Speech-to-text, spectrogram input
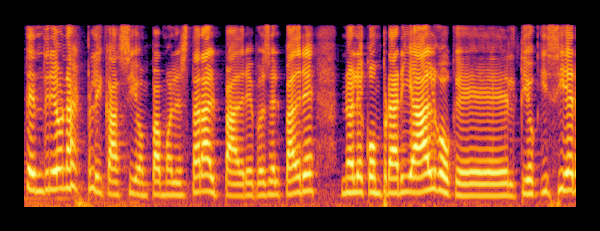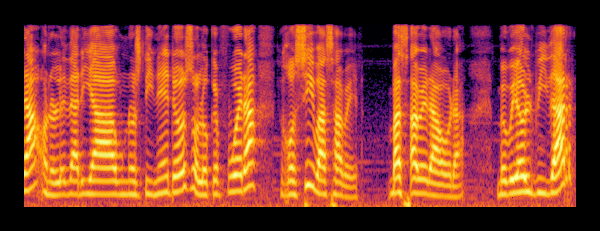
tendría una explicación para molestar al padre. Pues el padre no le compraría algo que el tío quisiera o no le daría unos dineros o lo que fuera. Dijo, sí, vas a ver vas a ver ahora. Me voy a olvidar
